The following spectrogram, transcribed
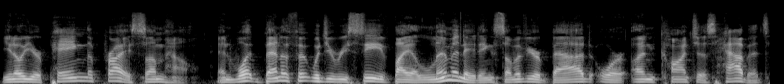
You know, you're paying the price somehow. And what benefit would you receive by eliminating some of your bad or unconscious habits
